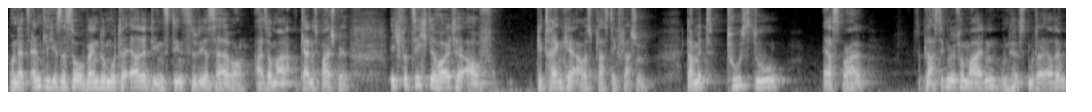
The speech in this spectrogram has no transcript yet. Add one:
Und letztendlich ist es so, wenn du Mutter Erde dienst, dienst du dir selber. Also mal ein kleines Beispiel. Ich verzichte heute auf Getränke aus Plastikflaschen. Damit tust du erstmal Plastikmüll vermeiden und hilfst Mutter Erde.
